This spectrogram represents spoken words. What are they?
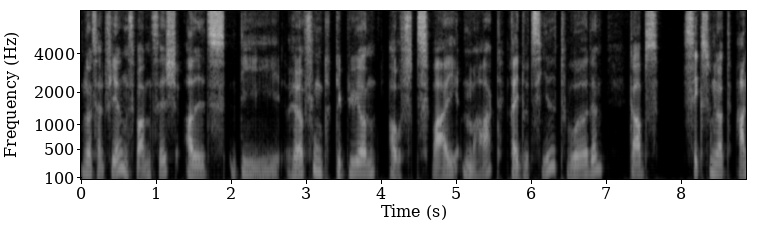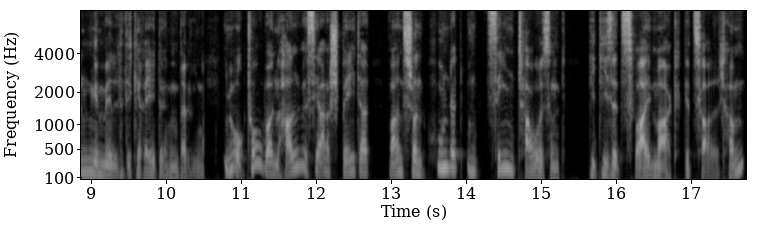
1924, als die Hörfunkgebühr auf zwei Mark reduziert wurde, gab es 600 angemeldete Geräte in Berlin. Im Oktober, ein halbes Jahr später, waren es schon 110.000, die diese zwei Mark gezahlt haben.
